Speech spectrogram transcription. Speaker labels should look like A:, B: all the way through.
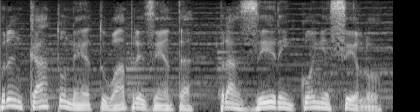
A: Brancato Neto apresenta Prazer em Conhecê-lo.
